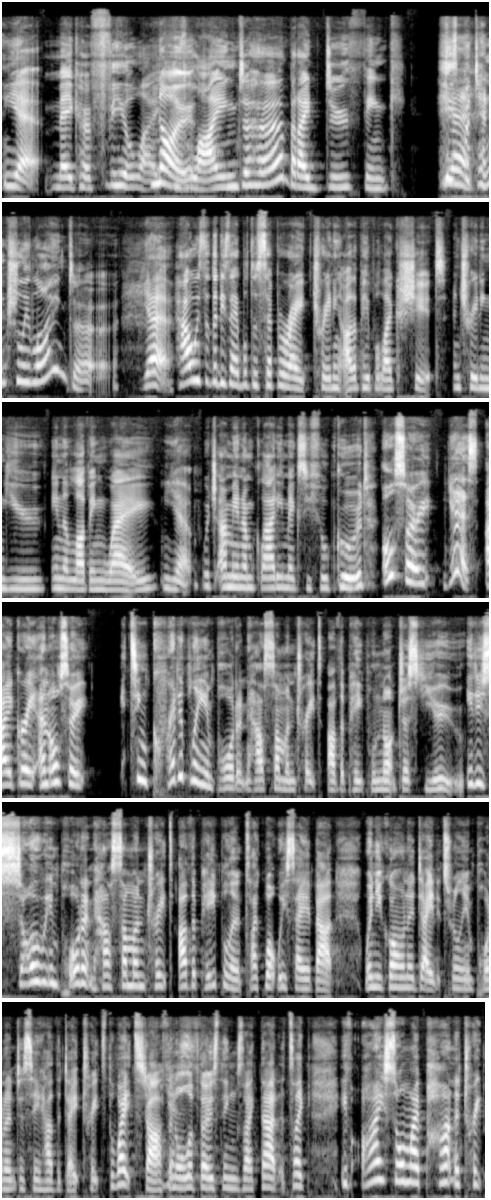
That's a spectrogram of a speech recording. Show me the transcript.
Yeah. make her feel like No. lying to her, but I do think he's Yeah. potentially lying to her. Yeah. How is it that he's able to separate treating other people like shit and treating you in a loving way? Yeah. Which I mean, I'm glad he makes you feel good. Also, yes, I agree. And also, it's incredibly important how someone treats other people, not just you. It is so important how someone treats other people. And it's like what we say about when you go on a date, it's really important to see how the date treats the wait staff and all of those things like that. It's like if I saw my partner treat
